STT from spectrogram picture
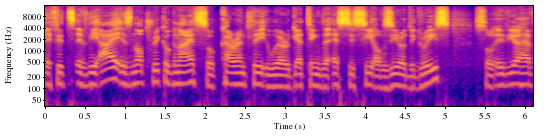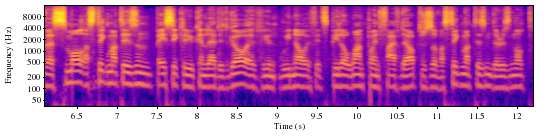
If it's if the eye is not recognized, so currently we are getting the SCC of zero degrees. So if you have a small astigmatism, basically you can let it go. If you, we know if it's below 1.5 diopters of astigmatism, there is not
